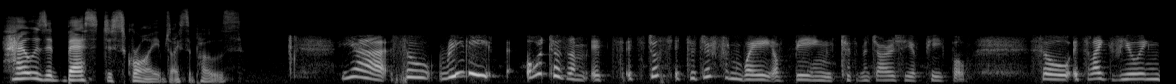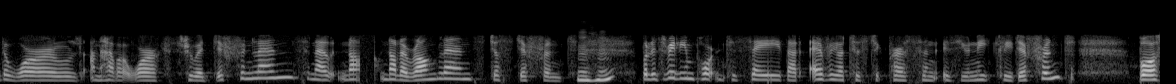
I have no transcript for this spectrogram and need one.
how is it best described, I suppose. Yeah, so really autism it's it's just it's a different way of being to the majority of people. So it's like viewing the world and how it works through a different lens. Now, not not a wrong lens, just different. Mm-hmm. But it's really important to say that every autistic person is uniquely different. But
